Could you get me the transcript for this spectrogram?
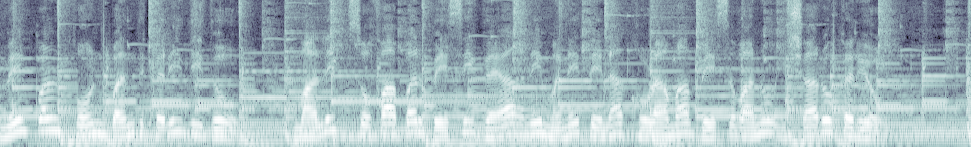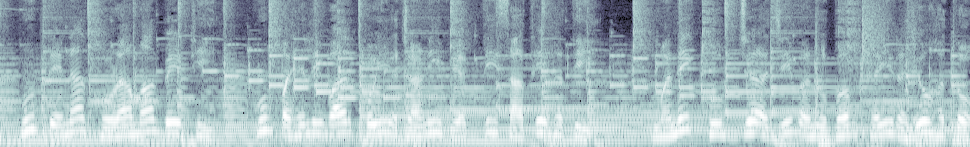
મેં પણ ફોન બંધ કરી દીધો. માલિક સોફા પર બેસી ગયા અને મને તેના ખોળામાં બેસવાનો ઈશારો કર્યો. હું તેના ખોળામાં બેઠી, હું પહેલીવાર કોઈ અજાણી વ્યક્તિ સાથે હતી. મને ખૂબ જ અજીબ અનુભવ થઈ રહ્યો હતો.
